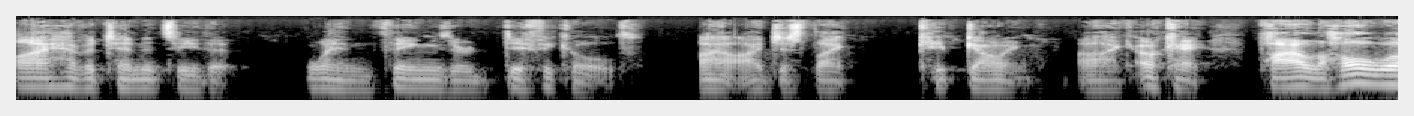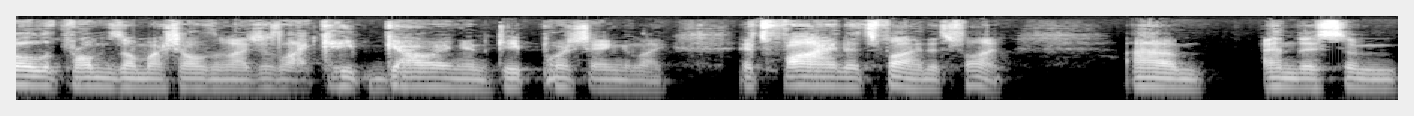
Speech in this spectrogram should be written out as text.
I have a tendency that when things are difficult, I, I just like keep going. I like, okay, pile the whole world of problems on my shoulder and I just like keep going and keep pushing and like it's fine, it's fine, it's fine. Um, and there's some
